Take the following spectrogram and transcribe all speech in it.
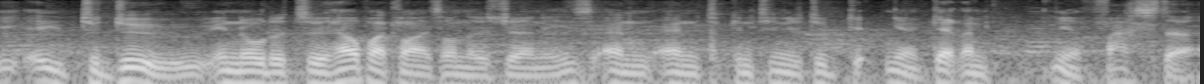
i- i- to do in order to help our clients on those journeys and, and to continue to get, you know get them you know faster.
